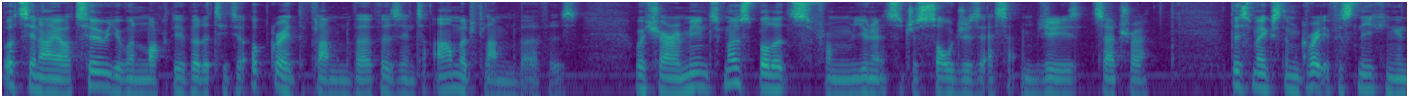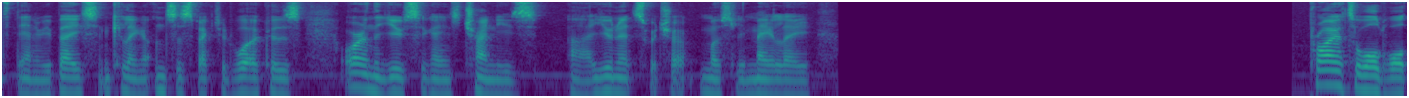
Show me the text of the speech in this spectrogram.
But in IR2 you unlock the ability to upgrade the Flammenwerfers into armoured Flammenwerfers, which are immune to most bullets from units such as soldiers, SMGs, etc., this makes them great for sneaking into the enemy base and killing unsuspected workers, or in the use against Chinese uh, units, which are mostly melee. Prior to World War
